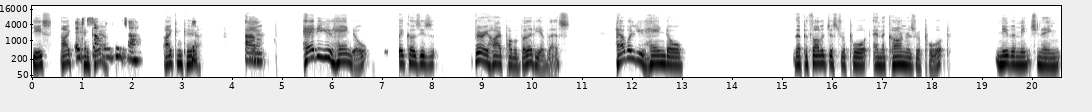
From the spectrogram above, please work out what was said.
Yes, I into concur. something better. I concur. Yeah. Um. How do you handle, because there's very high probability of this, how will you handle the pathologist report and the coroner's report never mentioning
